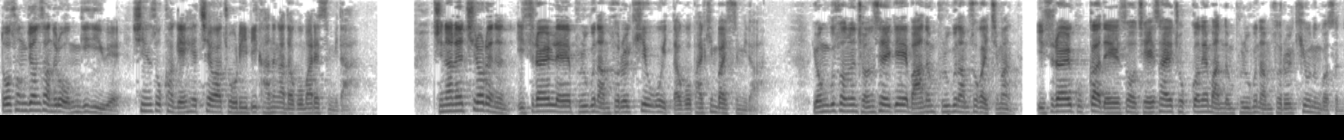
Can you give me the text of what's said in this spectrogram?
또 성전산으로 옮기기 위해 신속하게 해체와 조립이 가능하다고 말했습니다. 지난해 7월에는 이스라엘 내에 붉은 암소를 키우고 있다고 밝힌 바 있습니다. 연구소는 전 세계에 많은 붉은 암소가 있지만 이스라엘 국가 내에서 제사의 조건에 맞는 붉은 암소를 키우는 것은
